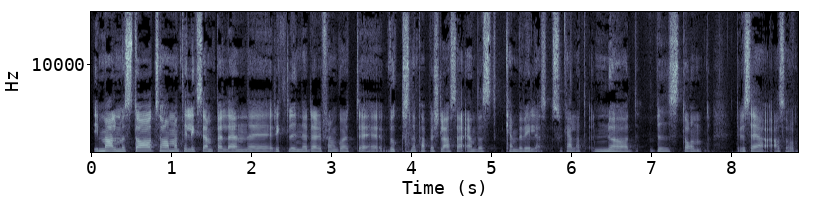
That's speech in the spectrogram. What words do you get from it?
I Malmö stad så har man till exempel en eh, riktlinje där det framgår att eh, vuxna papperslösa endast kan beviljas så kallat nödbistånd. Det vill säga alltså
